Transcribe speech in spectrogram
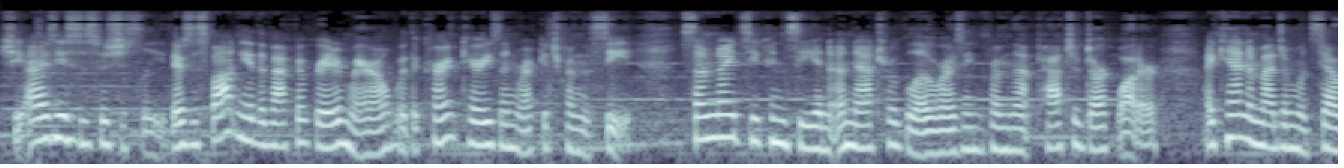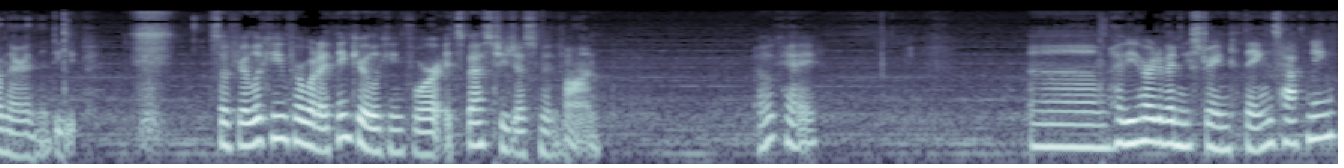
She eyes you suspiciously. There's a spot near the back of Greater Marrow where the current carries in wreckage from the sea. Some nights you can see an unnatural glow rising from that patch of dark water. I can't imagine what's down there in the deep. So if you're looking for what I think you're looking for, it's best you just move on. Okay. Um, have you heard of any strange things happening?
